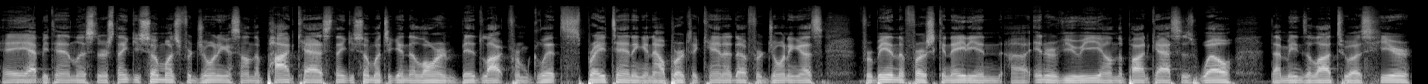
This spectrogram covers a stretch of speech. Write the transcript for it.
Hey, Happy Tan listeners. Thank you so much for joining us on the podcast. Thank you so much again to Lauren Bidlock from Glitz Spray Tanning in Alberta, Canada for joining us, for being the first Canadian uh, interviewee on the podcast as well. That means a lot to us here.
